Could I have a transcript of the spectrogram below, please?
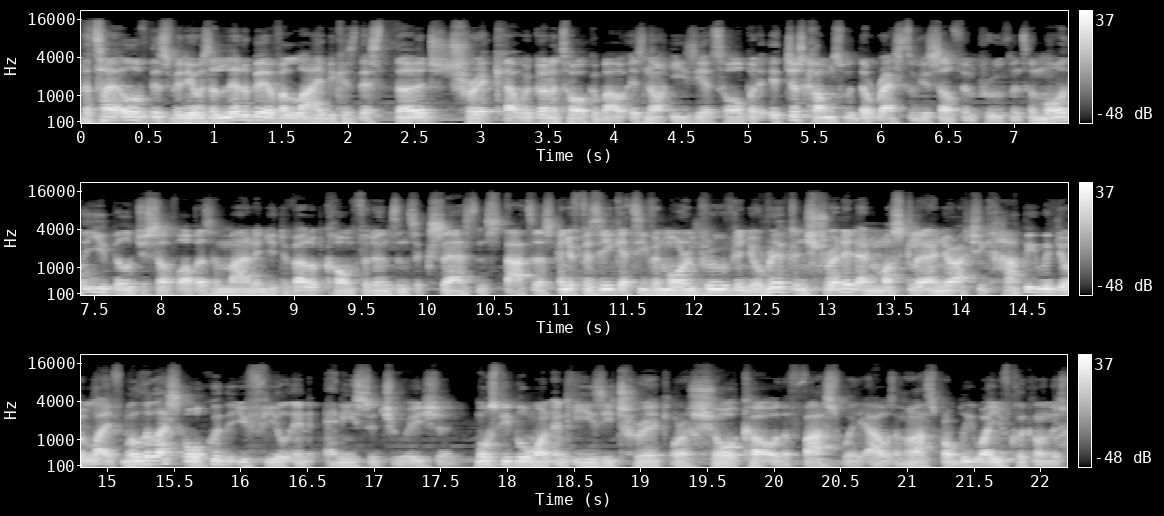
The title of this video is a little bit of a lie because this third trick that we're going to talk about is not easy at all, but it just comes with the rest of your self-improvement. The more that you build yourself up as a man and you develop confidence and success and status and your physique gets even more improved and you're ripped and shredded and muscular and you're actually happy with your life, well, the less awkward that you feel in any situation. Most people want an easy trick or a shortcut or the fast way out and that's probably why you've clicked on this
